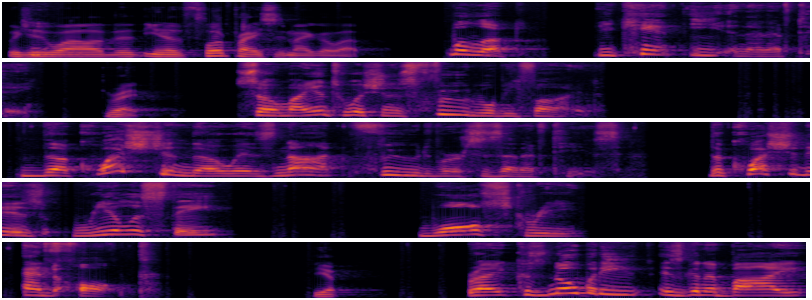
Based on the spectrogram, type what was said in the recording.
which is why the you know the floor prices might go up. well look, you can't eat an NFT. Right. So my intuition is food will be fine. The question though is not food versus NFTs. The question is real estate, Wall Street, and alt. Yep. right? Because nobody is going to buy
